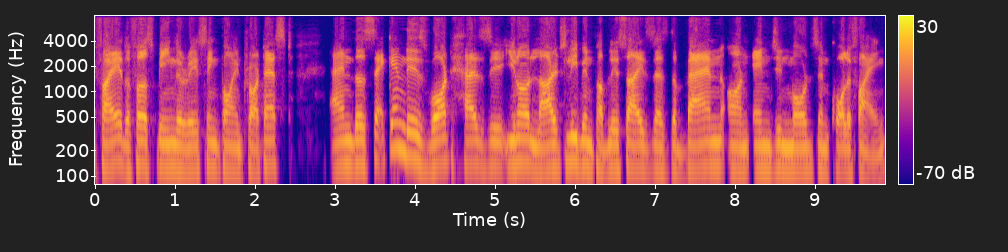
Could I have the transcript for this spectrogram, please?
FIA. The first being the Racing Point protest, and the second is what has you know largely been publicized as the ban on engine modes in qualifying.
